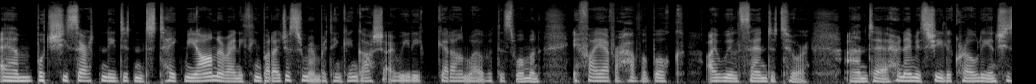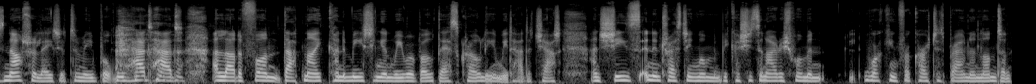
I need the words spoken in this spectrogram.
Um, but she certainly didn't take me on or anything. But I just remember thinking, gosh, I really get on well with this woman. If I ever have a book, I will send it to her. And uh, her name is Sheila Crowley, and she's not related to me, but we had had a lot of fun that night, kind of meeting, and we were both S. Crowley, and we'd had a chat. And she's an interesting woman because she's an Irish woman working for Curtis Brown in London.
